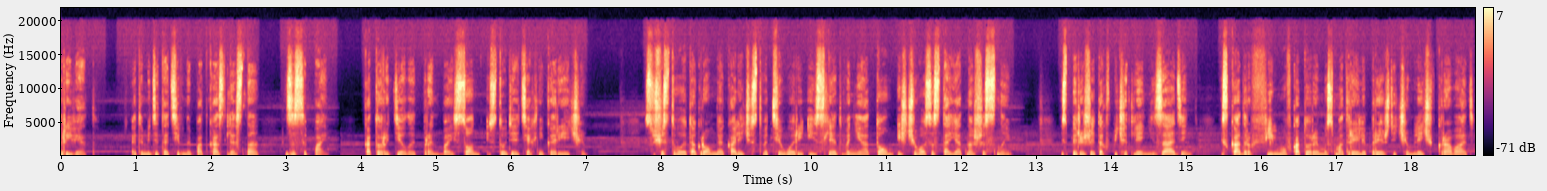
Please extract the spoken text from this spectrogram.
Привет! Это медитативный подкаст для сна «Засыпай», который делает бренд Байсон и студия «Техника речи». Существует огромное количество теорий и исследований о том, из чего состоят наши сны. Из пережитых впечатлений за день, из кадров фильмов, которые мы смотрели прежде, чем лечь в кровать,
